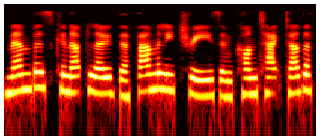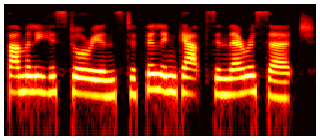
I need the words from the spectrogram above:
Members can upload their family trees and contact other family historians to fill in gaps in their research.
